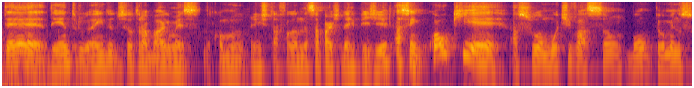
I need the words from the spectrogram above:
Até dentro ainda do seu trabalho, mas como a gente tá falando nessa parte da RPG, assim, qual que é a sua motivação? Bom, pelo menos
